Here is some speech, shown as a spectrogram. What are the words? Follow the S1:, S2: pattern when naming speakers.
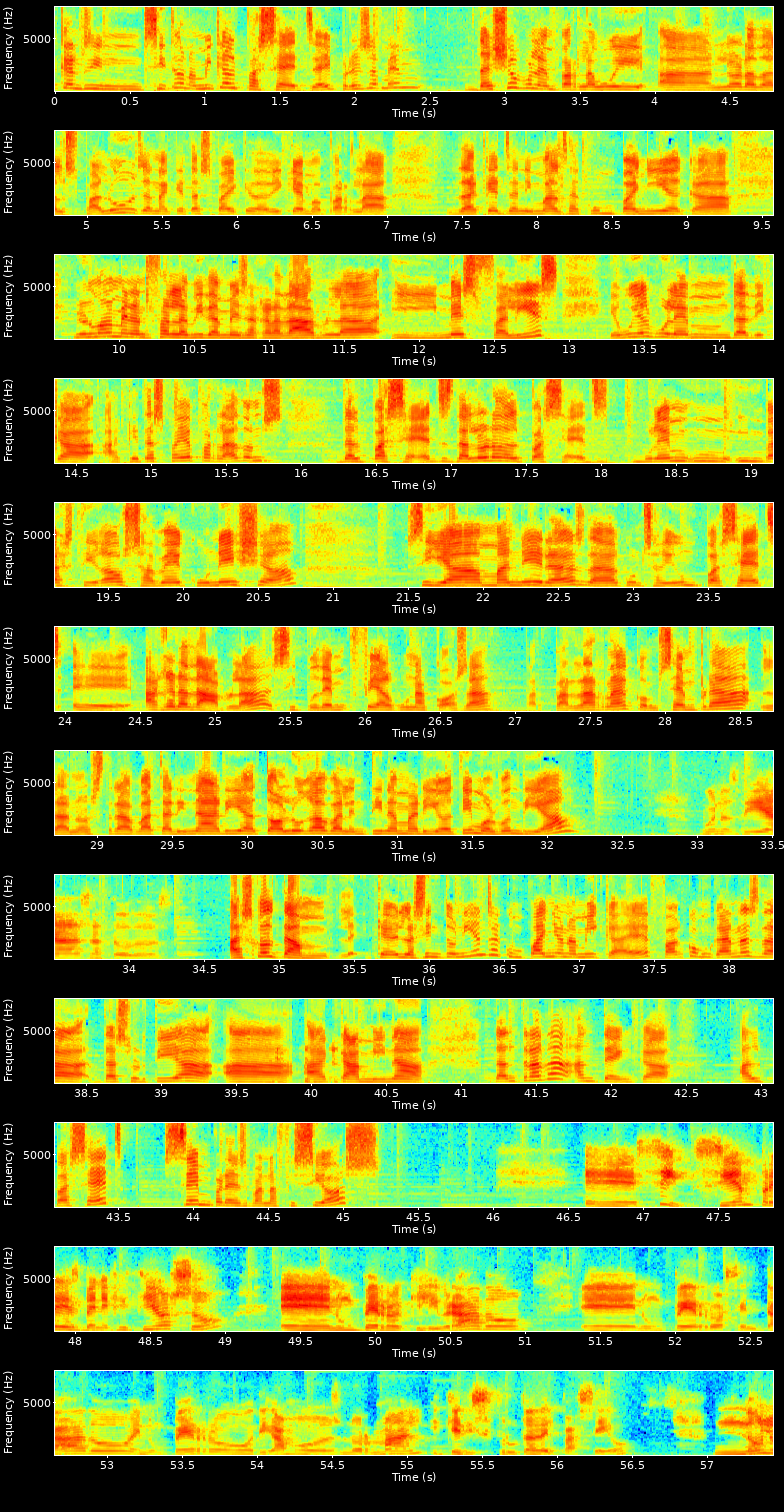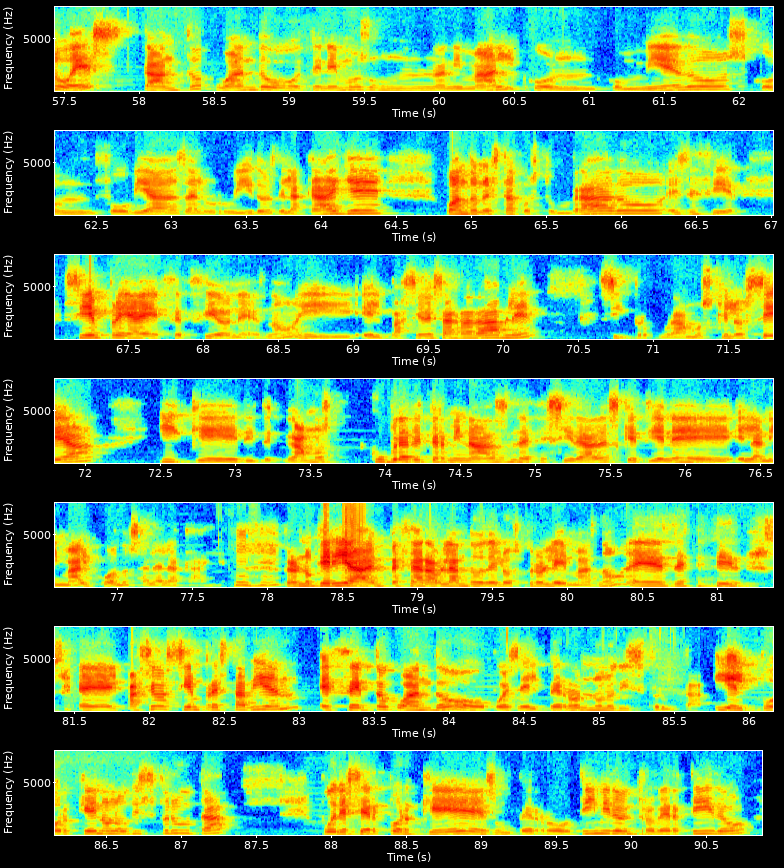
S1: Que ens incita una mica al passeig, eh? I precisament d'això volem parlar avui en l'hora dels peluts, en aquest espai que dediquem a parlar d'aquests animals de companyia que normalment ens fan la vida més agradable i més feliç. I avui el volem dedicar a aquest espai a parlar doncs, del passeig, de l'hora del passeig. Volem investigar o saber, conèixer si hi ha maneres d'aconseguir un passeig eh, agradable, si podem fer alguna cosa. Per parlar-ne, com sempre, la nostra veterinària etòloga Valentina Mariotti. Molt bon dia.
S2: Buenos días a todos.
S1: Escolta'm, que la sintonia ens acompanya una mica, eh? Fa com ganes de, de sortir a, a, a caminar. D'entrada, entenc que el passeig sempre és beneficiós?
S2: Eh, sí, siempre es beneficioso en un perro equilibrado, en un perro asentado, en un perro, digamos, normal y que disfruta del paseo. No lo es tanto cuando tenemos un animal con, con, miedos, con fobias a los ruidos de la calle, cuando no está acostumbrado, es decir, siempre hay excepciones, ¿no? Y el paseo es agradable si procuramos que lo sea y que, digamos, cubra determinadas necesidades que tiene el animal cuando sale a la calle. Pero no quería empezar hablando de los problemas, ¿no? Es decir, el paseo siempre está bien, excepto cuando pues, el perro no lo disfruta. Y el por qué no lo disfruta puede ser porque es un perro tímido, introvertido,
